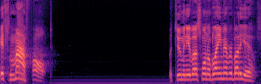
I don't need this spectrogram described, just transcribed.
It's my fault. But too many of us want to blame everybody else.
